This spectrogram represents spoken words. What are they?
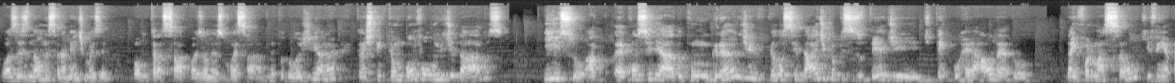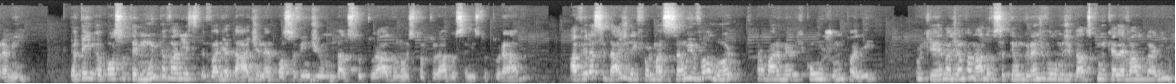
ou às vezes não necessariamente, mas vamos traçar mais ou menos com essa metodologia, né? Então a gente tem que ter um bom volume de dados isso é conciliado com grande velocidade que eu preciso ter de, de tempo real, né, do, da informação que venha para mim. Eu, tenho, eu posso ter muita vari, variedade, né, posso vir de um dado estruturado, não estruturado ou semi-estruturado. A veracidade da informação e o valor, trabalham meio que conjunto ali, porque não adianta nada você ter um grande volume de dados que não quer levar a lugar nenhum.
